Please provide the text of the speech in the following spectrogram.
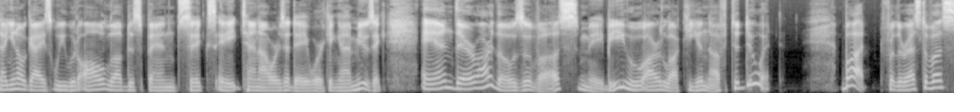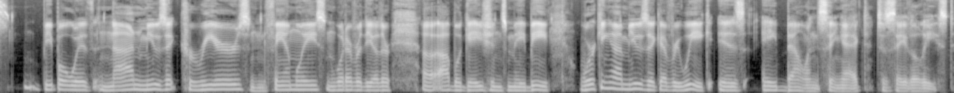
Now you know, guys, we would all love to spend six, eight, ten hours a day working on music, and there are those of us maybe who are lucky enough to do it. But for the rest of us, people with non music careers and families and whatever the other uh, obligations may be, working on music every week is a balancing act, to say the least.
